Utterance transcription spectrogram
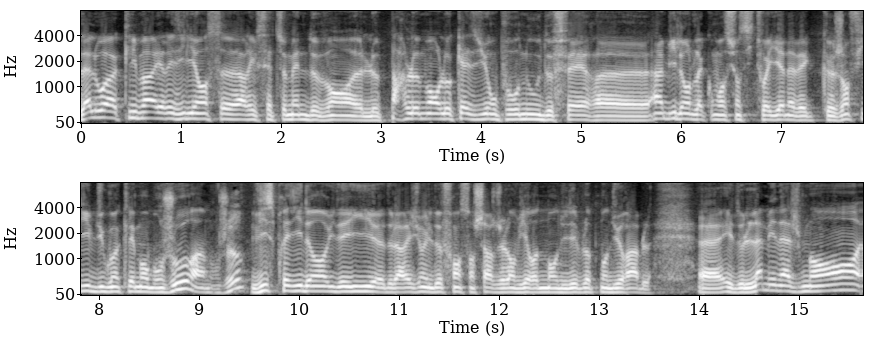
La loi climat et résilience euh, arrive cette semaine devant euh, le Parlement. L'occasion pour nous de faire euh, un bilan de la Convention citoyenne avec Jean-Philippe Dugoin-Clément. Bonjour. Bonjour. Vice-président UDI de la région Île-de-France en charge de l'environnement, du développement durable et de l'aménagement.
